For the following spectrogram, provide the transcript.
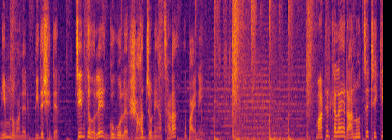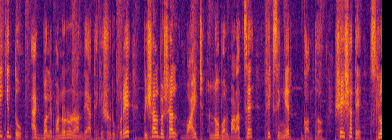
নিম্নমানের বিদেশিদের চিনতে হলে গুগলের সাহায্য নেওয়া ছাড়া উপায় নেই। মাঠের খেলায় রান হচ্ছে ঠিকই, কিন্তু এক বলে পনেরো রান দেয়া থেকে শুরু করে বিশাল বিশাল হোয়াইট নো বল বাড়াচ্ছে ফিক্সিংয়ের গন্ধ। সেই সাথে স্লো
